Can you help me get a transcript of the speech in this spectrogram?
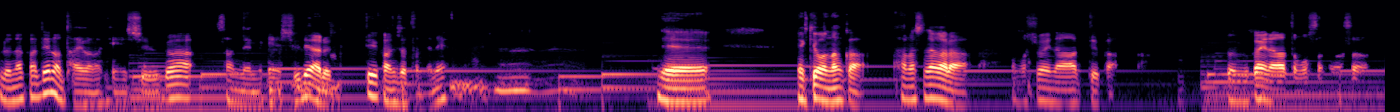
る中での対話の研修が3年目研修であるっていう感じだったんだよね。うん。で、今日なんか話しながら面白いなっていうか、興味深いなと思ってたのはさ、うん。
